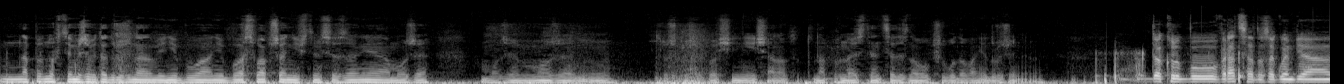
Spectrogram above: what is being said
Na pewno chcemy, żeby ta drużyna nie była, nie była słabsza niż w tym sezonie, a może, może, może mm, troszkę żeby była silniejsza. No to, to na pewno jest ten cel znowu przybudowanie drużyny. No. Do klubu wraca do Zagłębia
